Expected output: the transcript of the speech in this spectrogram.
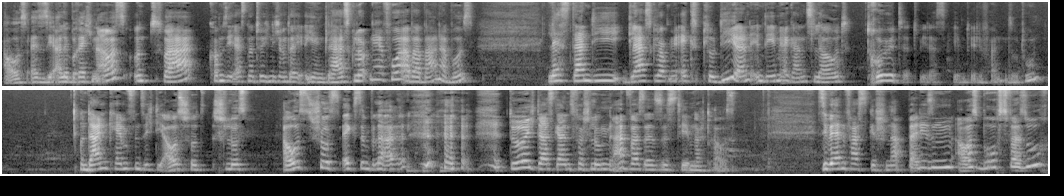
aus. Also sie alle brechen aus. Und zwar kommen sie erst natürlich nicht unter ihren Glasglocken hervor, aber Barnabus lässt dann die Glasglocken explodieren, indem er ganz laut trötet, wie das eben die Elefanten so tun. Und dann kämpfen sich die Ausschluss, Ausschussexemplare durch das ganz verschlungene Abwassersystem nach draußen. Sie werden fast geschnappt bei diesem Ausbruchsversuch,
